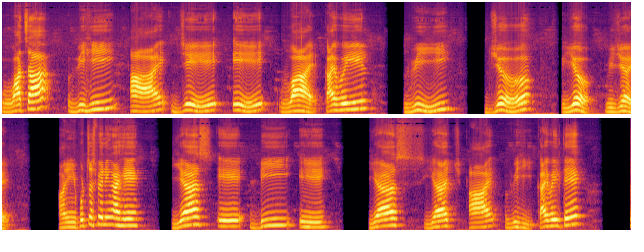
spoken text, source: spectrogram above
वाचा विही आय जे ए वाय. काय होईल? वी ज य विजय. आणि पुढचं स्पेलिंग आहे S A D A S H I V काय होईल ते? स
